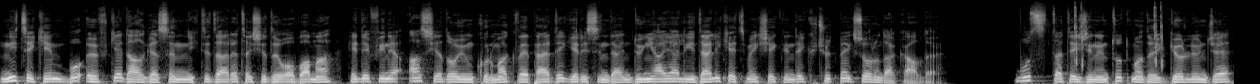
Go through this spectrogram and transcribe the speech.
Nitekim bu öfke dalgasının iktidara taşıdığı Obama, hedefini Asya'da oyun kurmak ve perde gerisinden dünyaya liderlik etmek şeklinde küçültmek zorunda kaldı. Bu stratejinin tutmadığı görülünce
